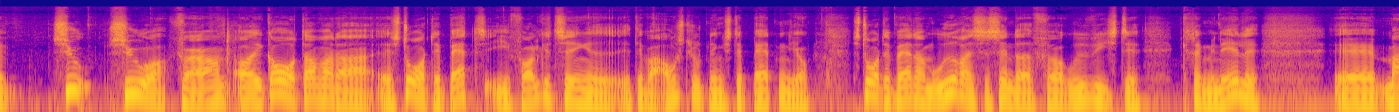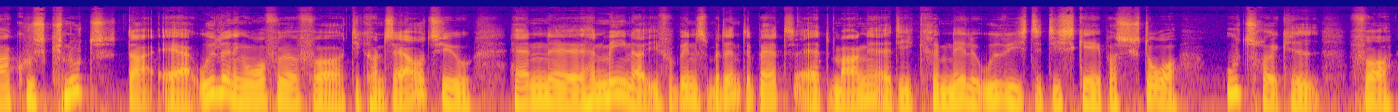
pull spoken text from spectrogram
øh, 7.47, og i går der var der øh, stor debat i Folketinget. Det var afslutningsdebatten jo. Stor debat om udrejsecentret for udviste kriminelle. Øh, Markus Knudt, der er udlændingeordfører for de konservative, han, øh, han mener i forbindelse med den debat, at mange af de kriminelle udviste, de skaber stor utryghed for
